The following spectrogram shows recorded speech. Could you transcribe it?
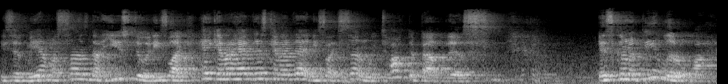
He said, Yeah, my son's not used to it. He's like, Hey, can I have this? Can I have that? And he's like, Son, we talked about this. It's going to be a little while.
